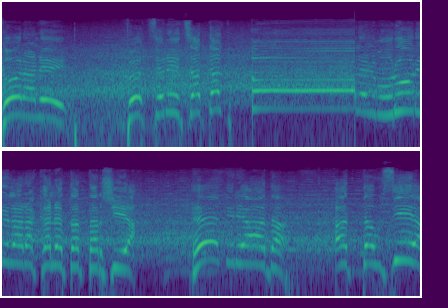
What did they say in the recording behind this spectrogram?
كرة لفوتشينيتش المرور إلى ركلة الترجيح هذه الإعادة. التوزيع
